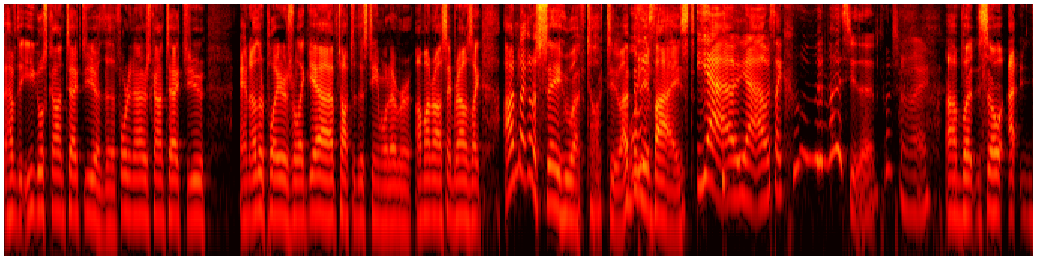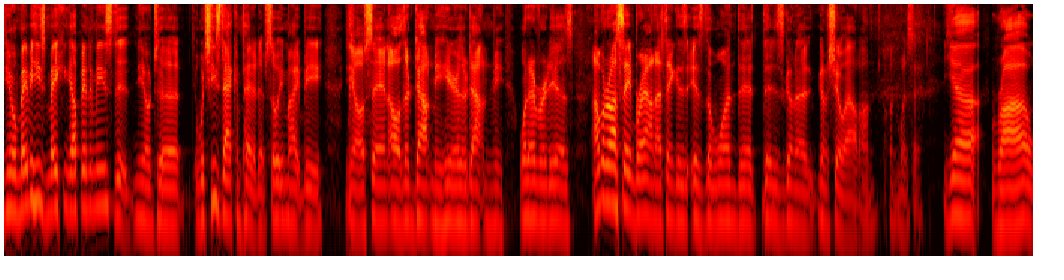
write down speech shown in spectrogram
have the Eagles contacted you? Have the 49ers contacted you? And other players were like, yeah, I've talked to this team, or whatever. Amon-Ra St. Brown was like, I'm not going to say who I've talked to. I've Well, been advised. Yeah, yeah. I was like, who advised you then? Question mark. Uh, but so I, you know, maybe he's making up enemies that you know to which he's that competitive. So he might be, you know, saying, "Oh, they're doubting me here, they're doubting me, whatever it is." Amon-Ra St. Brown, I think, is, is the one that, that is gonna gonna show out on on Wednesday. Yeah, Ra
